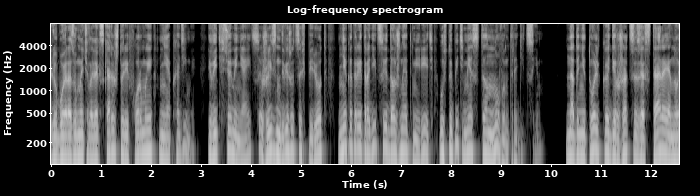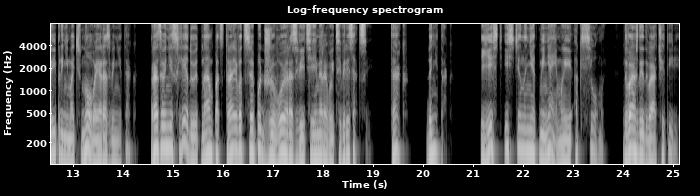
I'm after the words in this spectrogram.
Любой разумный человек скажет, что реформы необходимы. Ведь все меняется, жизнь движется вперед, некоторые традиции должны отмереть, уступить место новым традициям. Надо не только держаться за старое, но и принимать новое, разве не так? Разве не следует нам подстраиваться под живое развитие мировой цивилизации? Так? Да не так. Есть истинно неотменяемые аксиомы. Дважды два — четыре.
